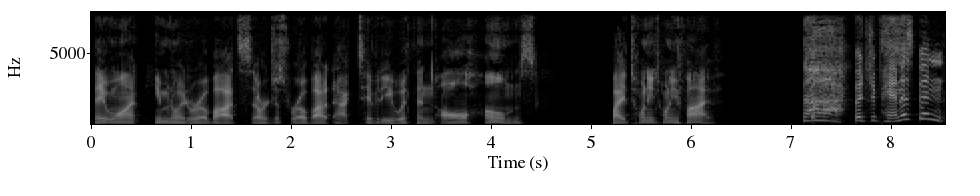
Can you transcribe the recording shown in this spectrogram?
they want humanoid robots or just robot activity within all homes by 2025. Ah, But Japan has been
